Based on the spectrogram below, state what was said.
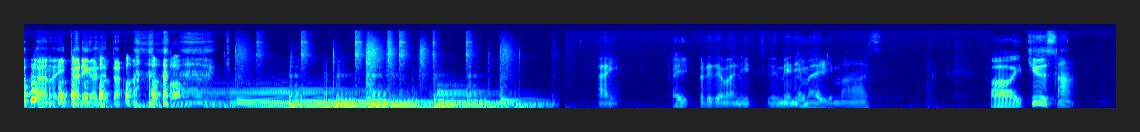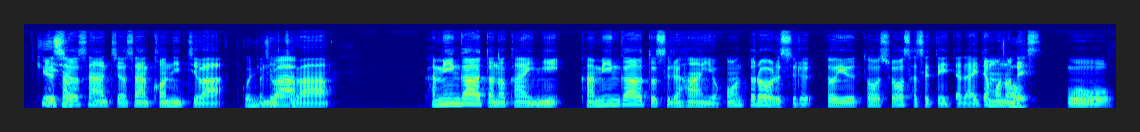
ょっとあの怒りが出た。はい。はい。それでは2通目に参ります、はい。Q さん Q さん栄翔さんあちおさんこんにちはこんにちはカミングアウトの会にカミングアウトする範囲をコントロールするという投書をさせていただいたものです。おお。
